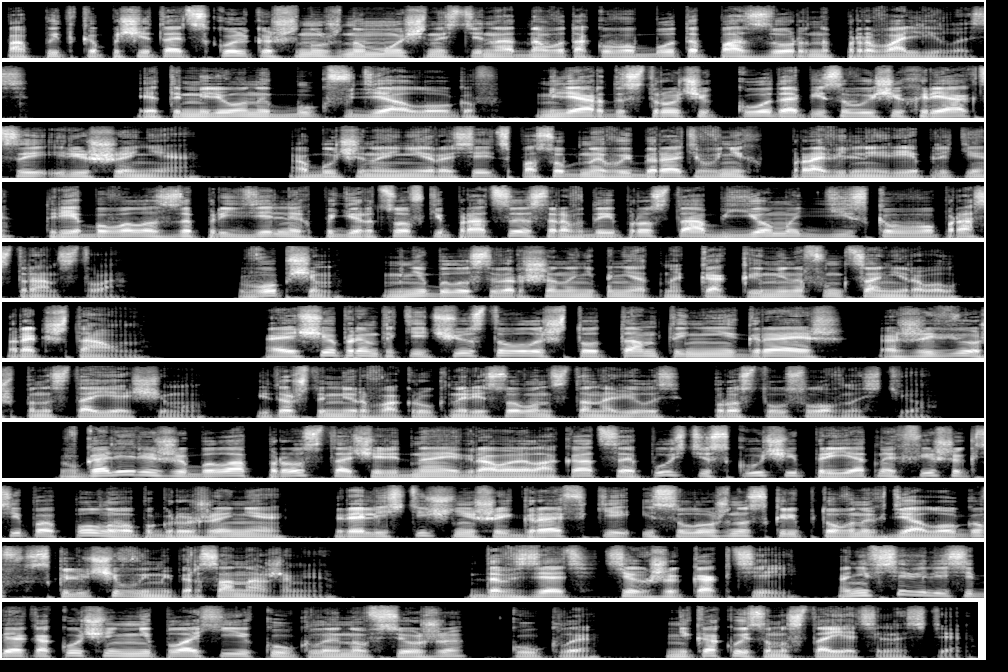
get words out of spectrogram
Попытка посчитать, сколько ж нужно мощности на одного такого бота, позорно провалилась. Это миллионы букв диалогов, миллиарды строчек кода, описывающих реакции и решения. Обученная нейросеть, способная выбирать в них правильные реплики, требовала запредельных по герцовке процессоров, да и просто объема дискового пространства. В общем, мне было совершенно непонятно, как именно функционировал Редштаун. А еще прям-таки чувствовалось, что там ты не играешь, а живешь по-настоящему, и то, что мир вокруг нарисован, становилось просто условностью. В галерее же была просто очередная игровая локация, пусть и с кучей приятных фишек типа полного погружения, реалистичнейшей графики и сложно скриптованных диалогов с ключевыми персонажами. Да взять тех же когтей. Они все вели себя как очень неплохие куклы, но все же куклы. Никакой самостоятельности.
